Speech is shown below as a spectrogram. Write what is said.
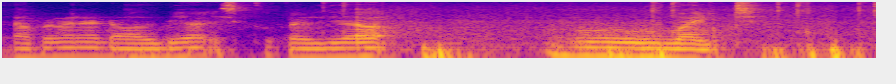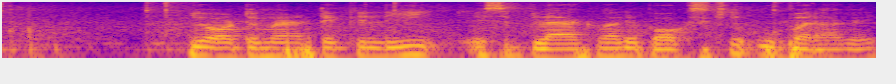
यहाँ पे मैंने डाल दिया, इसको कर दिया वो वाइट ये ऑटोमेटिकली इस ब्लैक वाले बॉक्स के ऊपर आ गई।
